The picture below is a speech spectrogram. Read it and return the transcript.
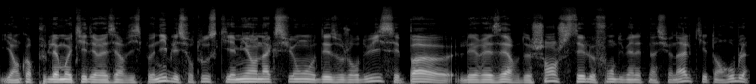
il y a encore plus de la moitié des réserves disponibles et surtout ce qui est mis en action dès aujourd'hui, c'est pas euh, les réserves de change, c'est le fonds du bien-être national qui est en rouble.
